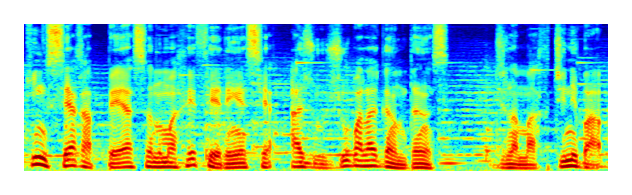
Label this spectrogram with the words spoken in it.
que encerra a peça numa referência a Jujuba Lagandans, de Lamartine Babo.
